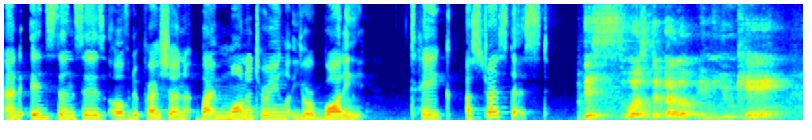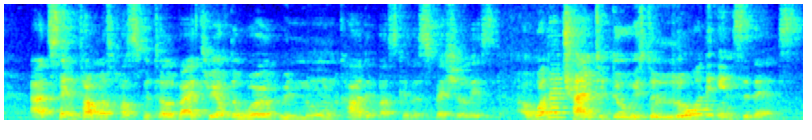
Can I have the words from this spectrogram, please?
and instances of depression by monitoring your body. Take a stress test. This was developed in the UK at St. Thomas Hospital by three of the world renowned cardiovascular specialists. Uh, what they're trying to do is to lower the incidence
